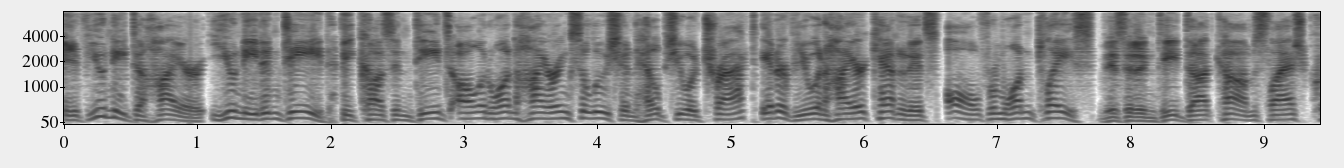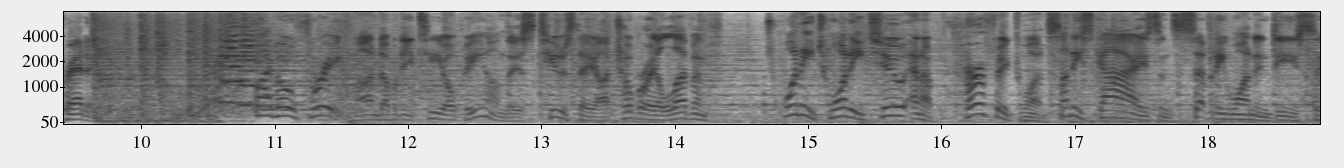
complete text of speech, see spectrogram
If you need to hire, you need Indeed because Indeed's all-in-one hiring solution helps you attract, interview, and hire candidates all from one place. Visit Indeed.com slash credit. 503 on WTOP on this Tuesday, October 11th, 2022, and a perfect one. Sunny skies and 71 in D.C.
